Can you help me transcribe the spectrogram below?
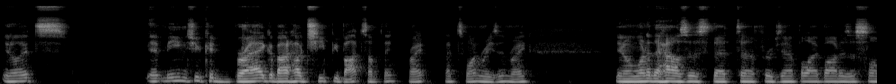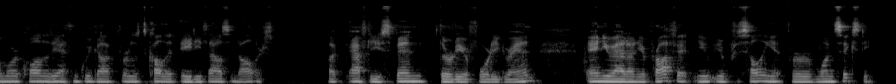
you know, it's it means you could brag about how cheap you bought something, right? That's one reason, right? You know, one of the houses that, uh, for example, I bought as a Slumlord quality, I think we got for let's call it eighty thousand dollars. But after you spend thirty or forty grand, and you add on your profit, you, you're selling it for one sixty,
